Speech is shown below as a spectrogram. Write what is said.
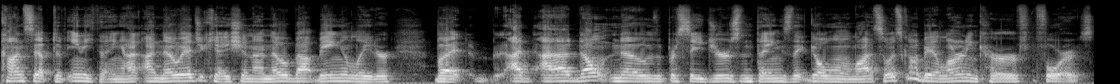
concept of anything. I, I know education, I know about being a leader, but I, I don't know the procedures and things that go on a lot. So it's going to be a learning curve for us.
